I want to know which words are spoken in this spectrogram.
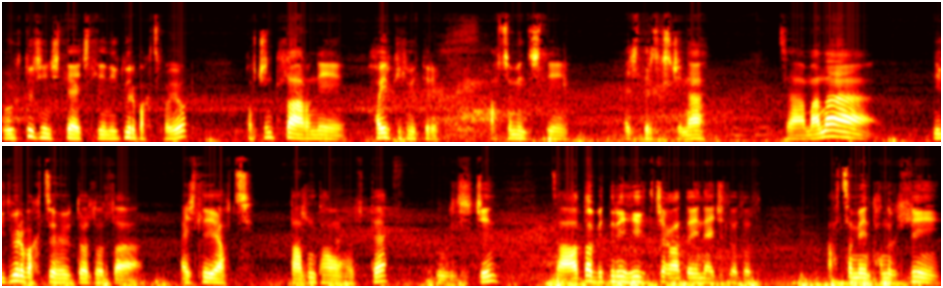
өргөдөл шинжилгээ ажлын 1-р багц буюу 37.2 км авто замын төслийн ажил дээр зогсож байна. За манай нэгдүгээр багцын хувьд бол ажлын явц 75%-тай үргэлжлэж байна. За одоо бидний хийгдэж байгаа одоо энэ ажил бол алцамын тоноглолын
